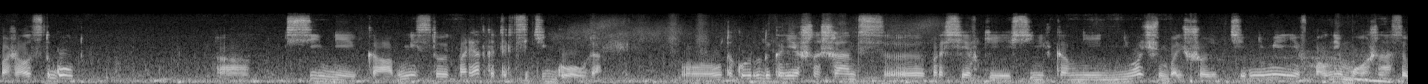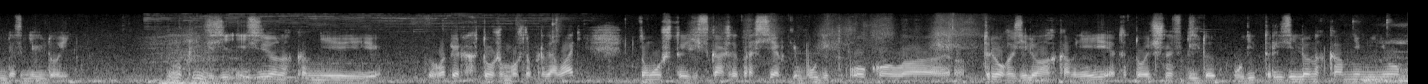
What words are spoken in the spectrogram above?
Пожалуйста, голд. Э, синие камни стоят порядка 30 голда. У такой руды, конечно, шанс э, просевки синих камней не очень большой. Тем не менее, вполне можно, особенно с гильдой. Ну, плюс зеленых камней, во-первых, тоже можно продавать, потому что из каждой просевки будет около трех зеленых камней. Это точно с гильдой будет три зеленых камня минимум.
